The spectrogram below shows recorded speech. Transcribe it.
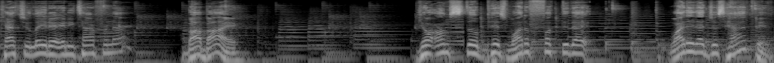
Catch you later anytime from now. Bye bye. Yo, I'm still pissed. Why the fuck did that? Why did that just happen?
